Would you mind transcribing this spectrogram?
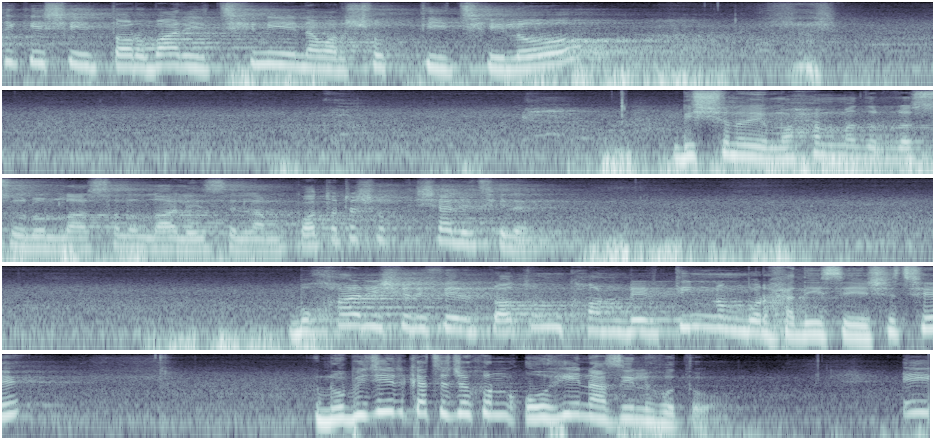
থেকে সেই তরবারি ছিনিয়ে নেওয়ার শক্তি ছিল? বিশ্বনবী মোহাম্মদুর রসুল্লাহ সাল্লাহ আলি সাল্লাম কতটা শক্তিশালী ছিলেন? বুখারি শরীফের প্রথম খণ্ডের তিন নম্বর হাদিসে এসেছে, নবীজির কাছে যখন ওহি নাজিল হতো, এই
